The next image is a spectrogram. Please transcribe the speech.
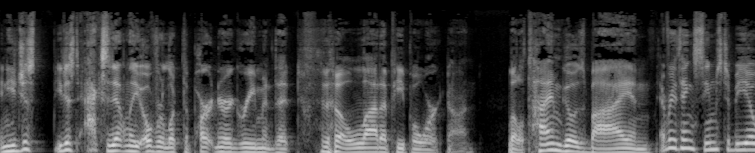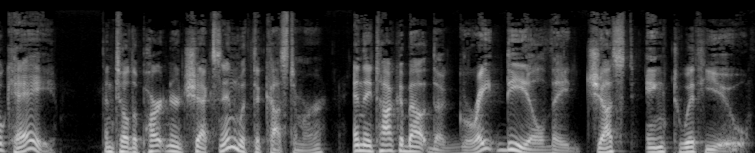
and you just you just accidentally overlooked the partner agreement that, that a lot of people worked on. A little time goes by and everything seems to be okay until the partner checks in with the customer and they talk about the great deal they just inked with you.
